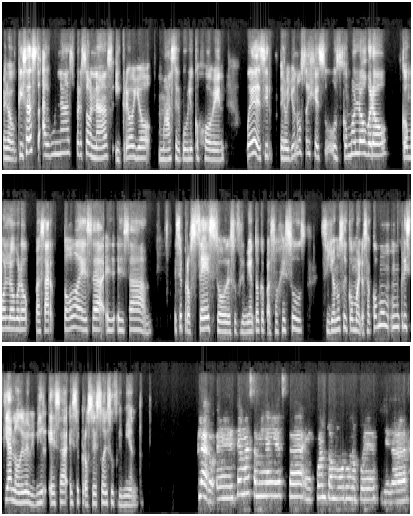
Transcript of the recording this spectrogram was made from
Pero quizás algunas personas, y creo yo más el público joven, puede decir, pero yo no soy Jesús, ¿cómo logro cómo logro pasar todo esa, e, esa, ese proceso de sufrimiento que pasó Jesús si yo no soy como él? O sea, ¿cómo un, cristiano debe vivir esa, ese proceso de sufrimiento? Claro, el tema es también ahí está en cuánto amor uno puede llegar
